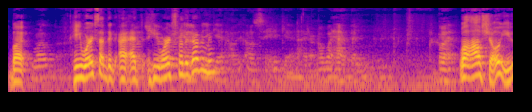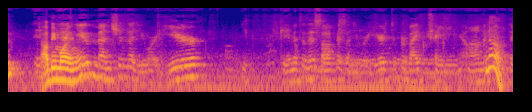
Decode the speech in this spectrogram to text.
but Well, he works at the at, not he works for the government. Again. I'll, I'll say it again. I don't know what happened, but Well, I'll show you. I'll be more than you mentioned that you were here. You came into this office and you were here to provide training on the, No. the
